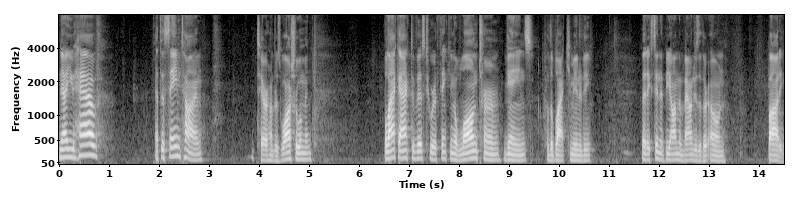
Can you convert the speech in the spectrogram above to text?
Now you have, at the same time, Tera Hunter's washerwoman, black activists who are thinking of long-term gains for the black community that extended beyond the boundaries of their own body.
